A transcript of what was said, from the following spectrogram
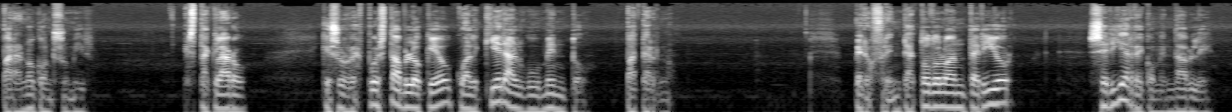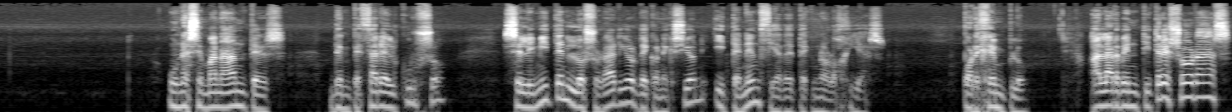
para no consumir. Está claro que su respuesta bloqueó cualquier argumento paterno. Pero frente a todo lo anterior, sería recomendable, una semana antes de empezar el curso, se limiten los horarios de conexión y tenencia de tecnologías. Por ejemplo, a las 23 horas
